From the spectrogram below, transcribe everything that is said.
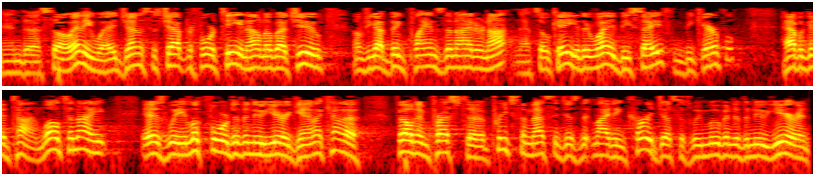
And uh, so, anyway, Genesis chapter 14. I don't know about you. I don't know if you got big plans tonight or not. That's okay. Either way, be safe and be careful. Have a good time. Well, tonight, as we look forward to the new year again, I kind of felt impressed to preach some messages that might encourage us as we move into the new year. And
